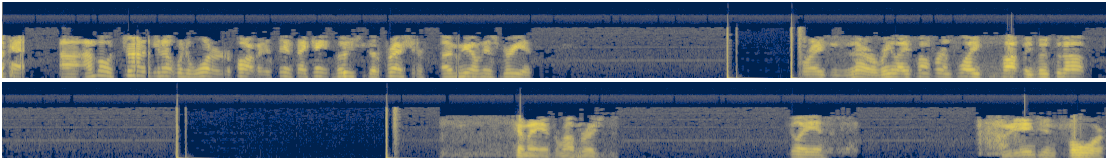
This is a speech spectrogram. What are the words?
Okay. Uh, I'm gonna try to get up with the water department and see if they can't boost the pressure over here on this grid. Operations, is there a relay pumper in place to possibly boost it up? Command from operations. Go ahead. Engine 4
